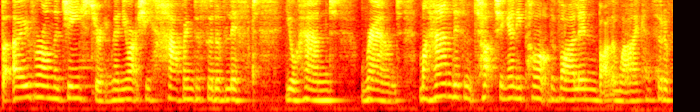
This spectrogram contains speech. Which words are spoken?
But over on the G string, then you're actually having to sort of lift your hand round. My hand isn't touching any part of the violin, by the way. I can sort of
